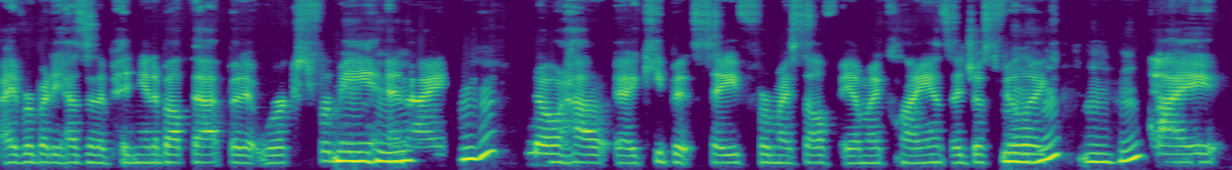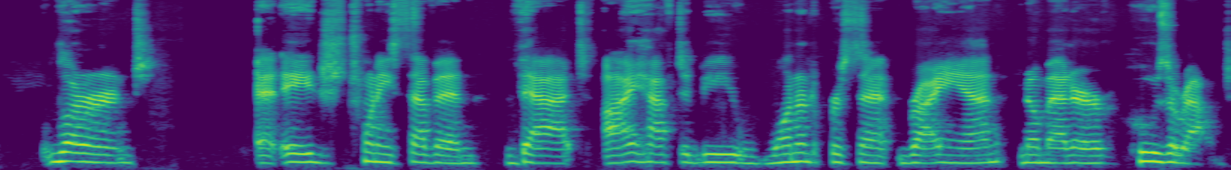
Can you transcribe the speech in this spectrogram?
Everybody has an opinion about that, but it works for me. Mm-hmm. And I mm-hmm. know how I keep it safe for myself and my clients. I just feel mm-hmm. like mm-hmm. I learned at age 27 that I have to be 100% Rayanne no matter who's around.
